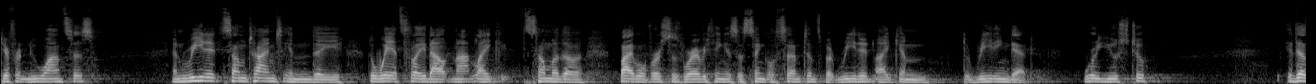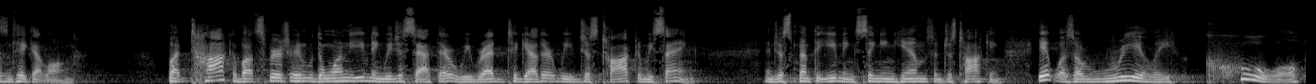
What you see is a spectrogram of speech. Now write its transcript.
different nuances. And read it sometimes in the, the way it's laid out, not like some of the Bible verses where everything is a single sentence, but read it like in the reading that we're used to. It doesn't take that long. But talk about spiritual. The one evening we just sat there, we read together, we just talked, and we sang and just spent the evening singing hymns and just talking. It was a really cool,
